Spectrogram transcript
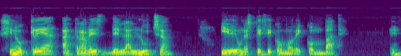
sino crea a través de la lucha y de una especie como de combate. ¿eh?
